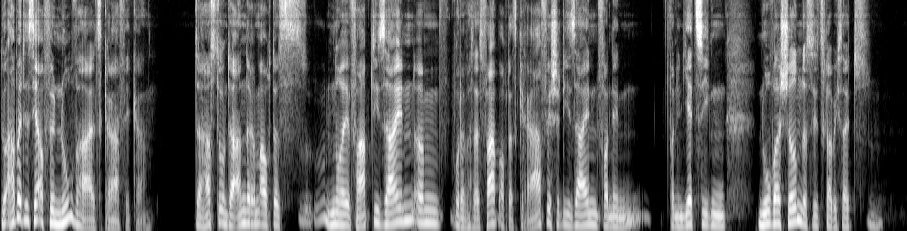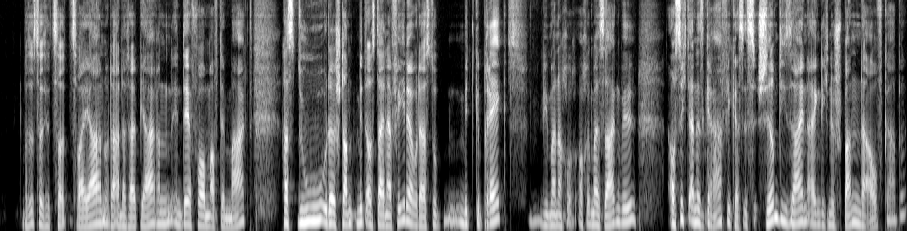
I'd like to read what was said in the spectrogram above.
Du arbeitest ja auch für Nova als Grafiker. Da hast du unter anderem auch das neue Farbdesign, ähm, oder was heißt Farb, auch das grafische Design von den, von den jetzigen Nova-Schirmen. Das ist jetzt, glaube ich, seit was ist das jetzt, zwei Jahren oder anderthalb Jahren in der Form auf dem Markt. Hast du oder stammt mit aus deiner Feder oder hast du mitgeprägt, wie man auch, auch immer sagen will? Aus Sicht eines Grafikers, ist Schirmdesign eigentlich eine spannende Aufgabe?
